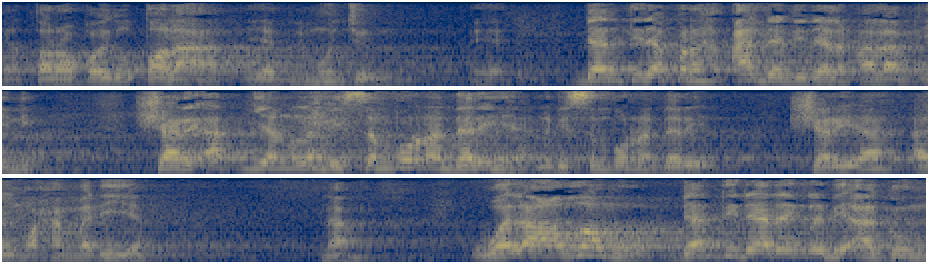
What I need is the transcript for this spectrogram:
Ya taraqa itu tala'a yakni muncul. Ya. Dan tidak pernah ada di dalam alam ini syariat yang lebih sempurna darinya lebih sempurna dari syariah al-muhammadiyah. Nah wala a'zamu dan tidak ada yang lebih agung.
